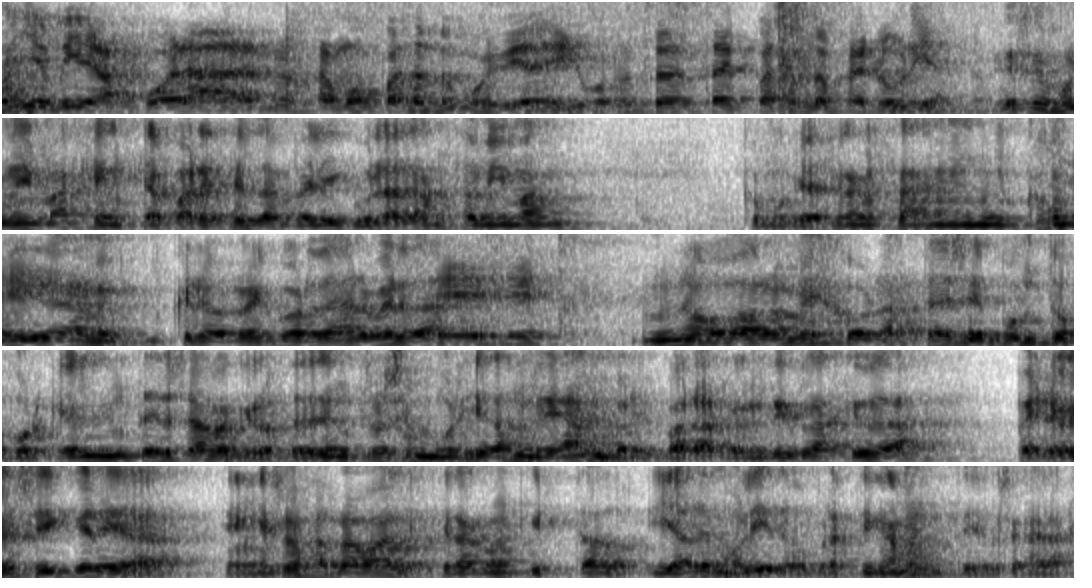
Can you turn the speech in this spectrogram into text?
oye, mira, afuera lo estamos pasando muy bien y vosotros estáis pasando penurias, ¿no? Esa es una imagen que aparece en la película de Anthony Mann, como que les lanzan comida, me creo recordar, ¿verdad? Sí, sí. No a lo mejor hasta ese punto, porque él le interesaba que los de dentro se murieran de hambre para rendir la ciudad, pero él sí crea en esos arrabales que él ha conquistado y ha demolido prácticamente, o sea,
